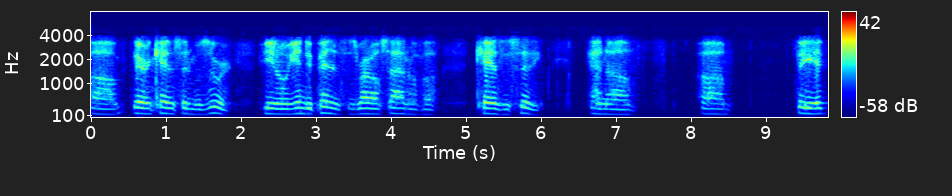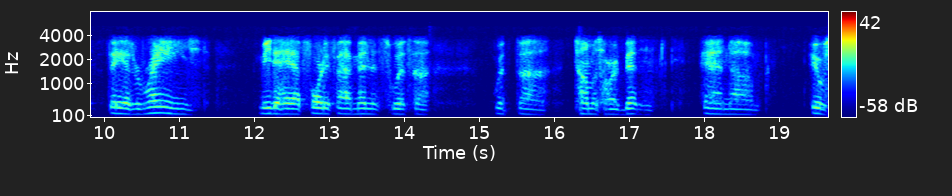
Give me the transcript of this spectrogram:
uh, there in Kansas City, Missouri. You know, Independence is right outside of uh, Kansas City, and um, um, they had they had arranged me to have 45 minutes with uh, with uh, Thomas Hart Benton, and um, it was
